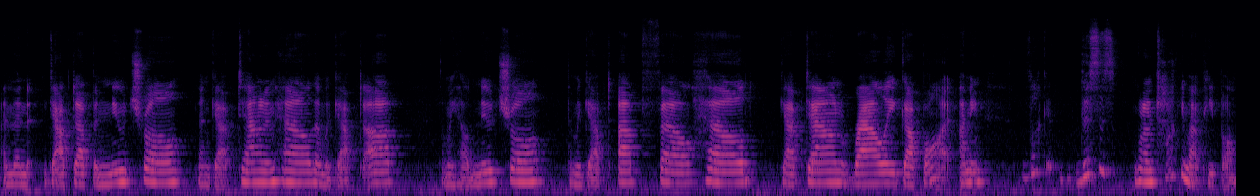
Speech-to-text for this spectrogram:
And then gapped up in neutral, then gapped down and held, then we gapped up, then we held neutral, then we gapped up, fell, held, gapped down, rally, got bought. I mean, look at this is what I'm talking about, people.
